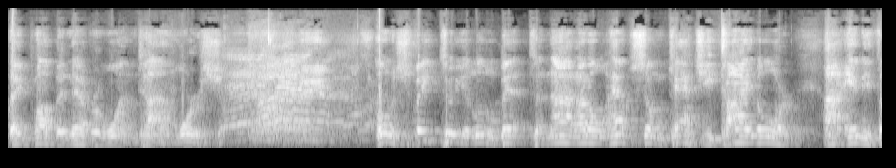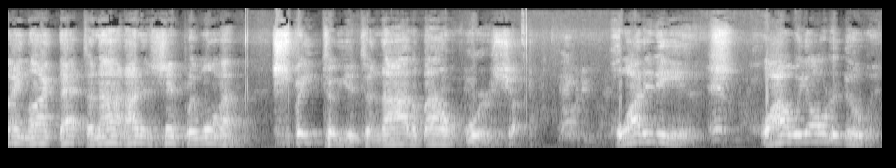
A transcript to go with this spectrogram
they probably never one time worship. I want to speak to you a little bit tonight. I don't have some catchy title or uh, anything like that tonight. I just simply want to speak to you tonight about worship. What it is, why we ought to do it.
